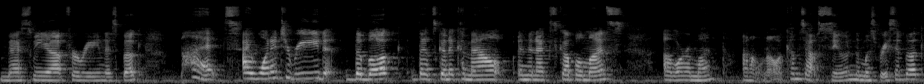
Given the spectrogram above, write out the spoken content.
mess me up for reading this book. But I wanted to read the book that's gonna come out in the next couple months um, or a month. I don't know. It comes out soon, the most recent book.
